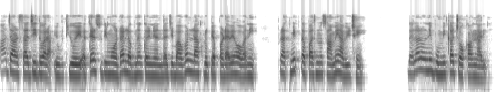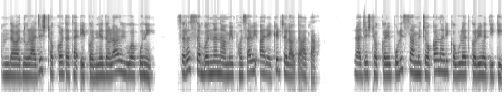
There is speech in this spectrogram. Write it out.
આ જાળસાજી દ્વારા યુવતીઓએ અત્યાર સુધીમાં અઢાર લગ્ન કરીને અંદાજે બાવન લાખ રૂપિયા પડાવ્યા હોવાની પ્રાથમિક તપાસમાં સામે આવ્યું છે. દલાલોની ભૂમિકા ચોંકાવનારી. અમદાવાદનો રાજેશ ઠક્કર તથા એક અન્ય દલાલ યુવકોને સરસ સંબંધના નામે ફસાવી આ રેકેટ ચલાવતા હતા. રાજેશ ઠક્કરે પોલીસ સામે ચોંકાવનારી કબૂલાત કરી હતી કે,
